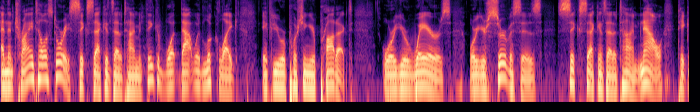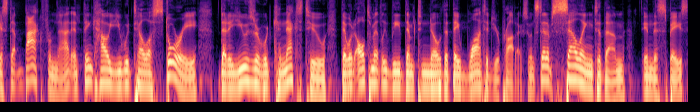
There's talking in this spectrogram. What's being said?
And then try and tell a story six seconds at a time and think of what that would look like if you were pushing your product or your wares or your services six seconds at a time. Now, take a step back from that and think how you would tell a story that a user would connect to that would ultimately lead them to know that they wanted your product. So instead of selling to them in this space,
